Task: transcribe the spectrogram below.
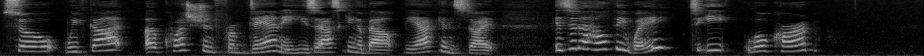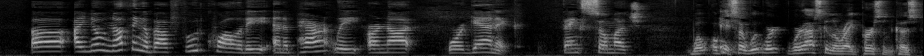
So we've got a question from Danny. He's asking about the Atkins diet. Is it a healthy way to eat low carb? Uh, I know nothing about food quality and apparently are not organic. Thanks so much. Well, okay, so we- we're we're asking the right person because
